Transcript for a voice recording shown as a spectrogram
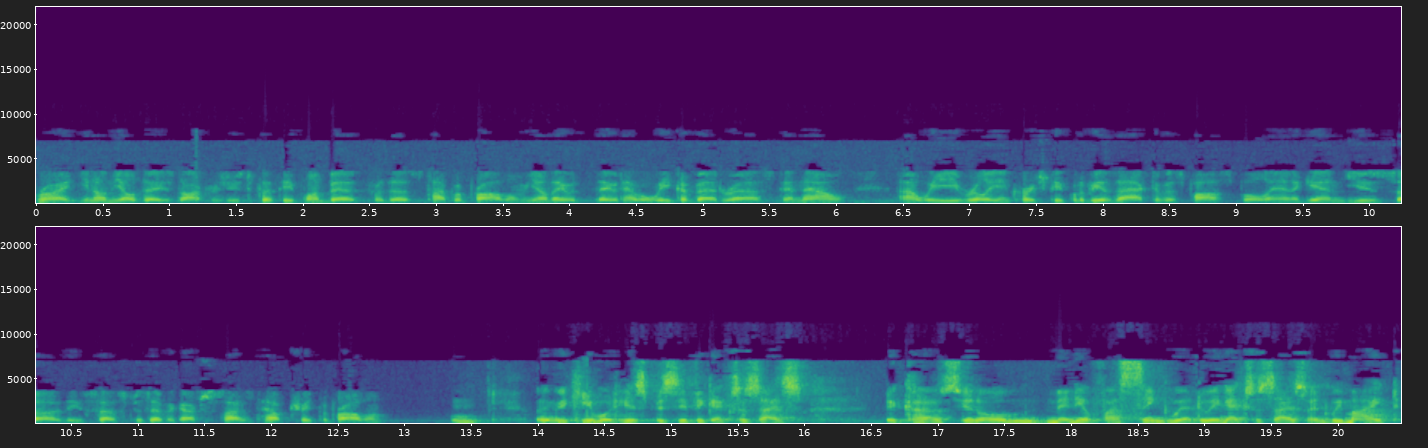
Right. You know, in the old days, doctors used to put people in bed for this type of problem. You know, they would they would have a week of bed rest, and now uh, we really encourage people to be as active as possible, and again, use uh, these uh, specific exercises to help treat the problem. Hmm. I think the key word here is specific exercise because, you know, many of us think we are doing exercise and we might.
